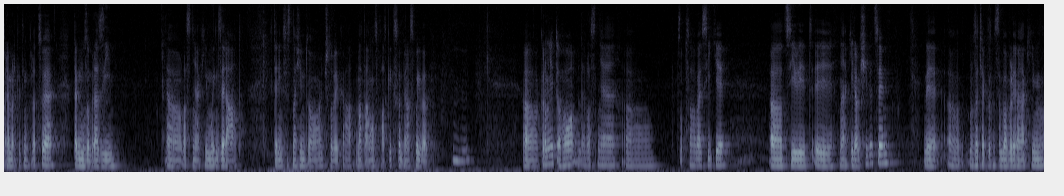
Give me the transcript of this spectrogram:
remarketing pracuje, tak mu zobrazí uh, vlastně nějaký můj inzerát, kterým se snažím toho člověka natáhnout zpátky k sobě na svůj web. Mm-hmm. Kromě toho jde vlastně v obsahové síti cílit i na nějaké další věci, kdy na začátku jsme se bavili o nějakým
